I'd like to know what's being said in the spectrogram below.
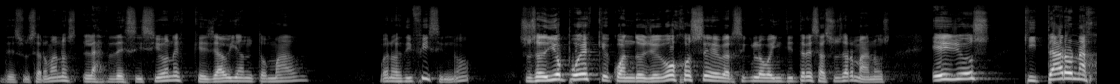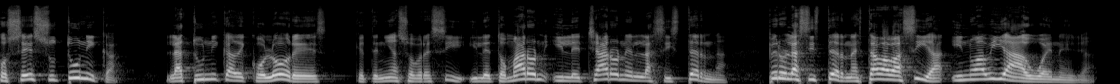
de sus hermanos las decisiones que ya habían tomado? Bueno, es difícil, ¿no? Sucedió pues que cuando llegó José, versículo 23, a sus hermanos, ellos quitaron a José su túnica, la túnica de colores que tenía sobre sí, y le tomaron y le echaron en la cisterna. Pero la cisterna estaba vacía y no había agua en ella.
